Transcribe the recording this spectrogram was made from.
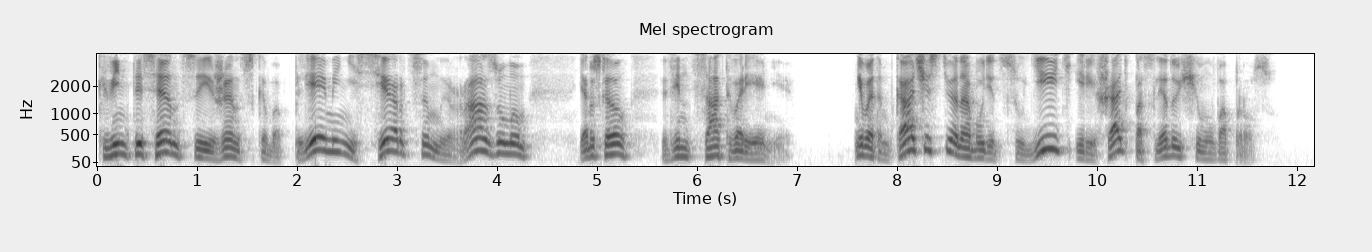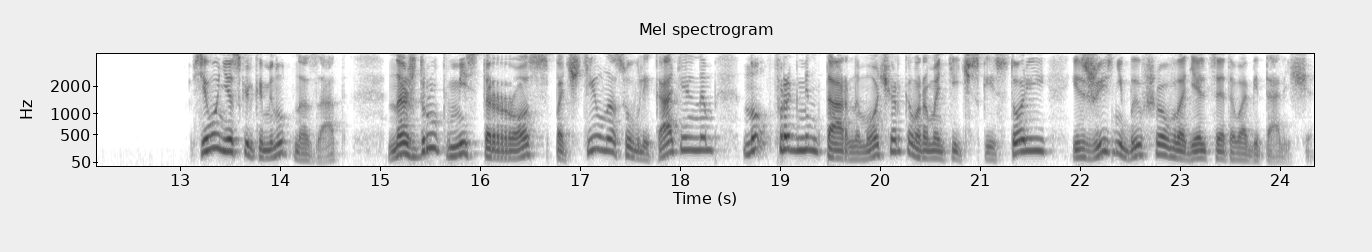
квинтэссенцией женского племени, сердцем и разумом, я бы сказал, венца творения. И в этом качестве она будет судить и решать по следующему вопросу. Всего несколько минут назад наш друг мистер Росс почтил нас увлекательным, но фрагментарным очерком романтической истории из жизни бывшего владельца этого обиталища.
